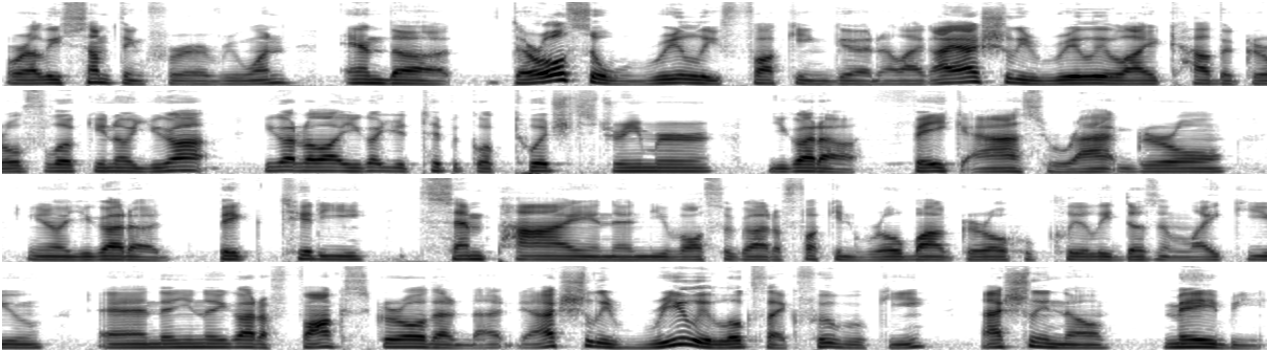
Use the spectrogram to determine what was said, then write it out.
or at least something for everyone. And uh, they're also really fucking good. Like I actually really like how the girls look. You know, you got you got a lot. You got your typical Twitch streamer. You got a fake ass rat girl. You know, you got a big titty senpai, and then you've also got a fucking robot girl who clearly doesn't like you. And then you know you got a fox girl that actually really looks like Fubuki. Actually, no, maybe.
